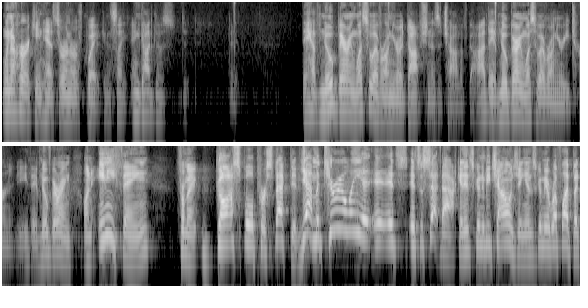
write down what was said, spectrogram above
when a hurricane hits or an earthquake. And it's like, and God goes, they have no bearing whatsoever on your adoption as a child of God. They have no bearing whatsoever on your eternity. They have no bearing on anything from a gospel perspective. Yeah, materially, it's, it's a setback and it's going to be challenging and it's going to be a rough life. But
